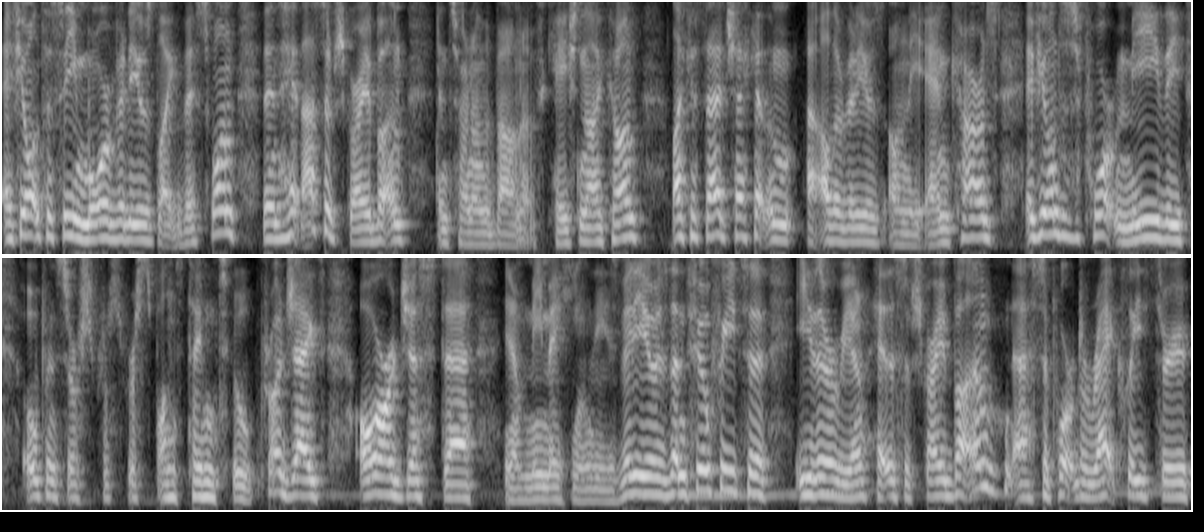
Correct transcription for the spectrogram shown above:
If you want to see more videos like this one, then hit that subscribe button and turn on the bell notification icon. Like I said, check out the uh, other videos on the end cards. If you want to support me, the open source response time tool project, or just uh, you know me making these videos, then feel free to either you know hit the subscribe button, uh, support directly through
